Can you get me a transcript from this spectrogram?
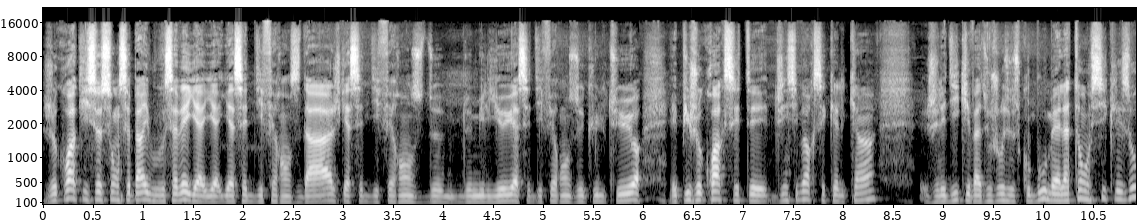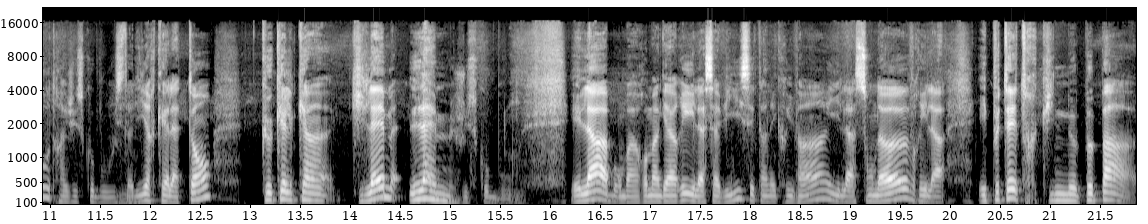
Je crois qu'ils se sont séparés. Vous savez, il y, a, cette différence d'âge, il y a cette différence de, milieu, il y a cette différence de culture. Et puis je crois que c'était. Seymour, c'est quelqu'un, je l'ai dit, qui va toujours jusqu'au bout, mais elle attend aussi que les autres aillent jusqu'au bout. C'est-à-dire qu'elle attend que quelqu'un qui l'aime, l'aime jusqu'au bout. Et là, bon, bah, Romain Gary, il a sa vie, c'est un écrivain, il a son œuvre, il a... et peut-être qu'il ne peut pas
